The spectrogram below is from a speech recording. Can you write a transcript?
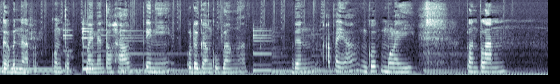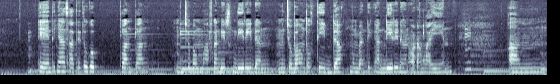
gak benar untuk my mental health. Ini udah ganggu banget. Dan apa ya gue mulai pelan-pelan ya intinya saat itu gue pelan-pelan mencoba memaafkan diri sendiri dan mencoba untuk tidak membandingkan diri dengan orang lain. Um,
